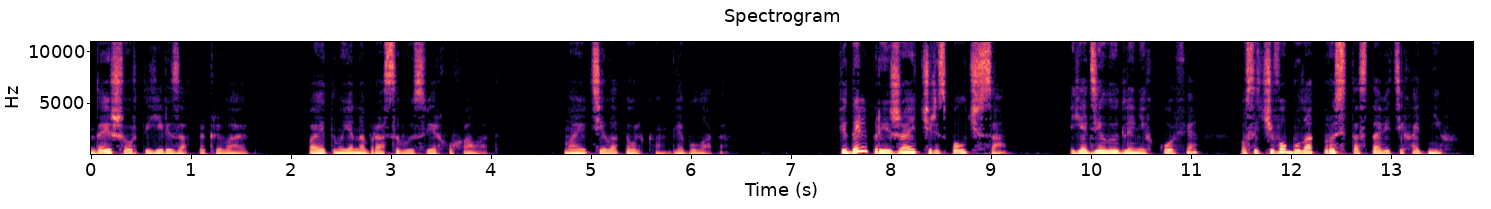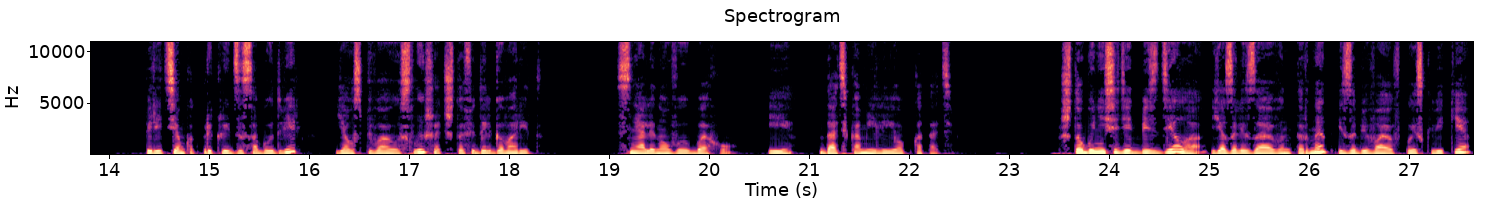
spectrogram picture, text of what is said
да и шорты еле зад прикрывают. Поэтому я набрасываю сверху халат. Мое тело только для Булата. Фидель приезжает через полчаса. Я делаю для них кофе, после чего Булат просит оставить их одних. Перед тем, как прикрыть за собой дверь, я успеваю услышать, что Фидель говорит. Сняли новую Бэху и дать Камиле ее обкатать. Чтобы не сидеть без дела, я залезаю в интернет и забиваю в поисковике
